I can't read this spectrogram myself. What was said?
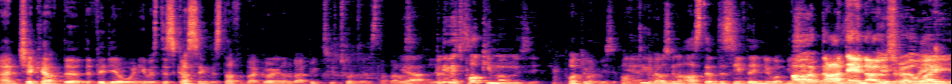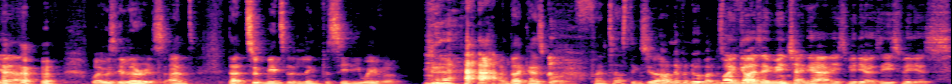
and check out the, the video when he was discussing the stuff about going on about Big Two tournament and stuff. That was Yeah, I believe hilarious. it's Pokemon music. Pokemon music. Oh, Yeah, dude, I was gonna ask them to see if they knew what music. Oh, no, was. they know straight away, yeah. but it was hilarious, and that took me to the link for CDwaver, and that guy's got a fantastic. Know, I never knew about this. Mate, before. guys, have you been checking out his videos? These videos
